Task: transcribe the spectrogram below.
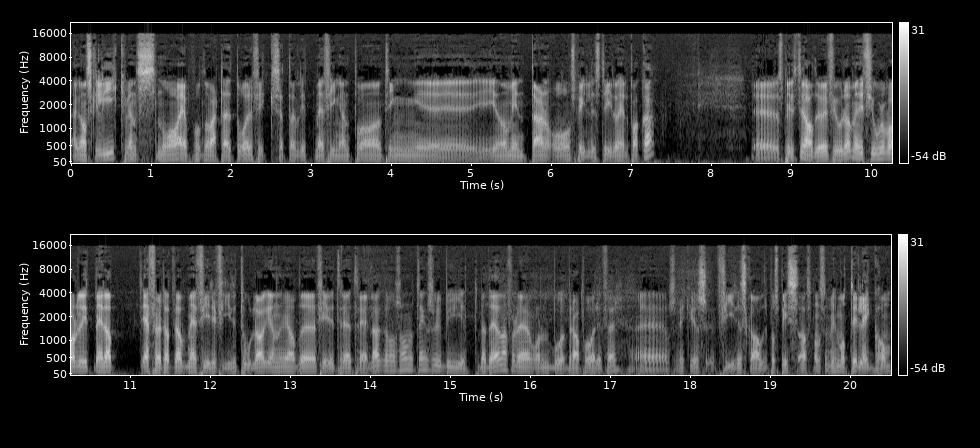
er ganske lik. Mens nå har jeg på en måte vært der et år, fikk sette litt mer fingeren på ting eh, gjennom vinteren og spillestil og hele pakka. Eh, spillestil hadde jo i fjor òg, men i fjor var det litt mer at jeg følte at vi hadde mer 4-4-2-lag enn vi hadde 4-3-3-lag. og sånne ting, Så vi begynte med det, da, for det var de bra på året før. Eh, og så fikk vi fire skader på spissa, sånn, så vi måtte legge om.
